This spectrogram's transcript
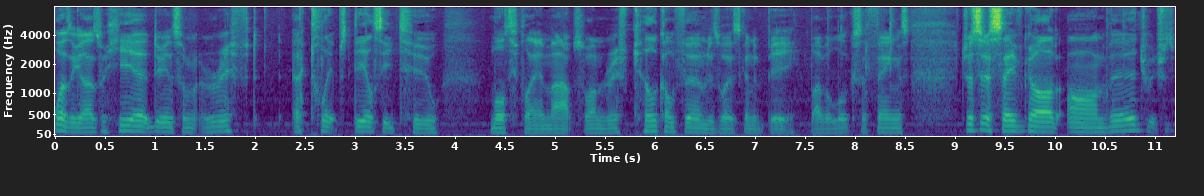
What's it guys, we're here doing some Rift Eclipse DLC 2 multiplayer maps. One Rift Kill Confirmed is what it's going to be, by the looks of things. Just a safeguard on Verge, which was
